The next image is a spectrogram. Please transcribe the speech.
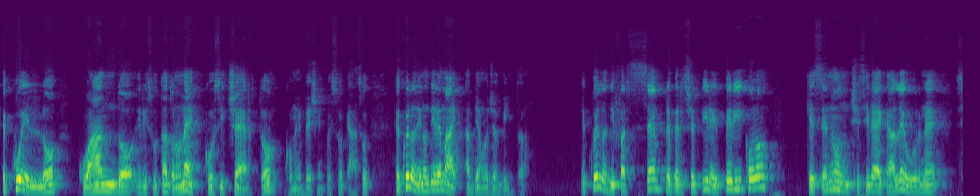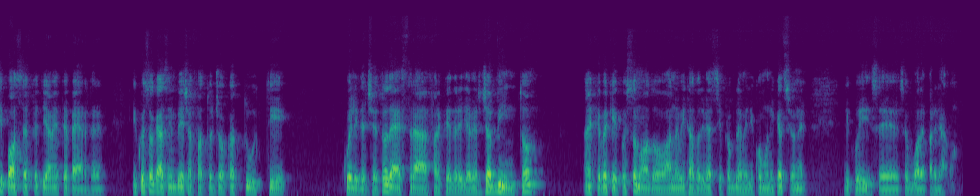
è quello quando il risultato non è così certo, come invece in questo caso, è quello di non dire mai abbiamo già vinto. È quello di far sempre percepire il pericolo che se non ci si reca alle urne si possa effettivamente perdere. In questo caso invece ha fatto gioco a tutti quelli del centrodestra a far credere di aver già vinto, anche perché in questo modo hanno evitato diversi problemi di comunicazione di cui se, se vuole parliamo.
